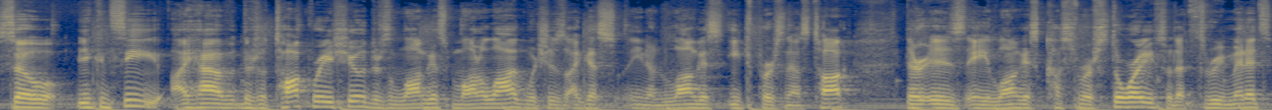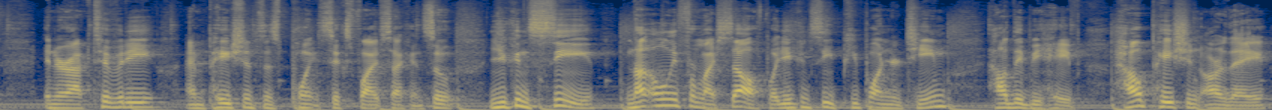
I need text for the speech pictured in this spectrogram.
So you can see I have, there's a talk ratio, there's a longest monologue, which is I guess, you know, the longest each person has talked. There is a longest customer story, so that's three minutes. Interactivity and patience is 0.65 seconds. So you can see, not only for myself, but you can see people on your team, how they behave. How patient are they?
